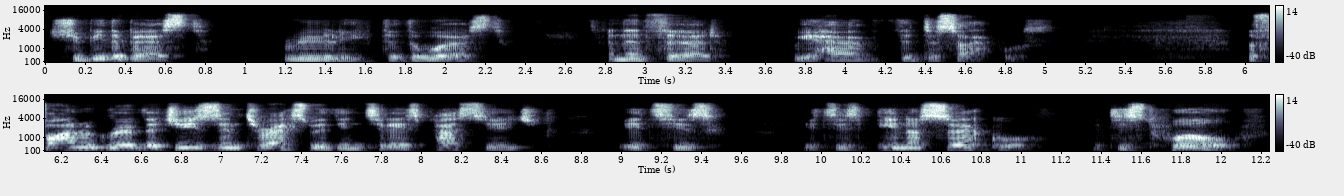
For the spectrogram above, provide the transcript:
Should be the best, really, they're the worst. And then third, we have the disciples. The final group that Jesus interacts with in today's passage, it's his, it's his inner circle. It's his 12.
